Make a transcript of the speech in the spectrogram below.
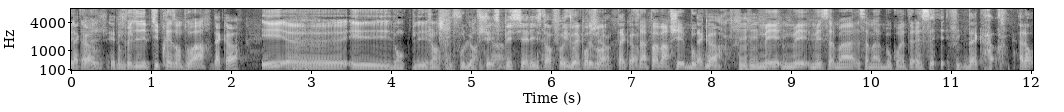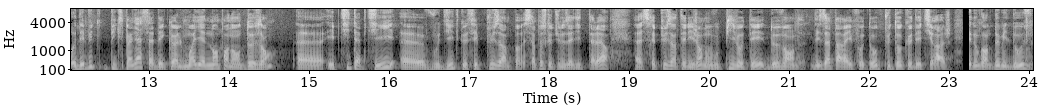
D'accord. toilettage, Et donc, je faisais tu- des petits présentoirs, D'accord. et, euh, et donc les gens sont fous de leurs Tu es chiens. spécialiste en photo pour chiens. D'accord. Ça n'a pas marché beaucoup. D'accord. mais, mais, mais ça m'a ça m'a beaucoup intéressé. D'accord. Alors au début de Pixmania, ça décolle moyennement pendant deux ans. Euh, et petit à petit, euh, vous dites que c'est plus c'est un peu ce que tu nous as dit tout à l'heure, euh, serait plus intelligent, donc vous pivotez de vendre des appareils photo plutôt que des tirages. Et donc en 2012,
